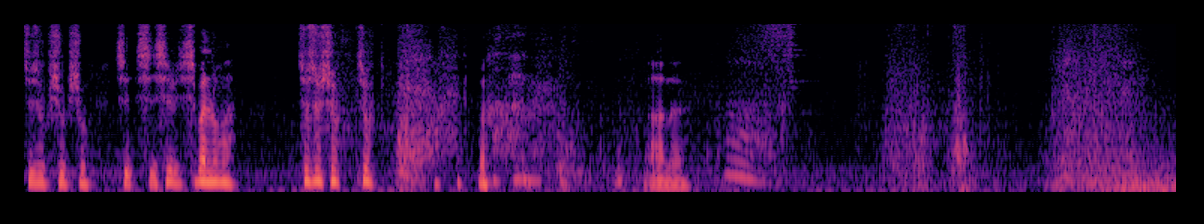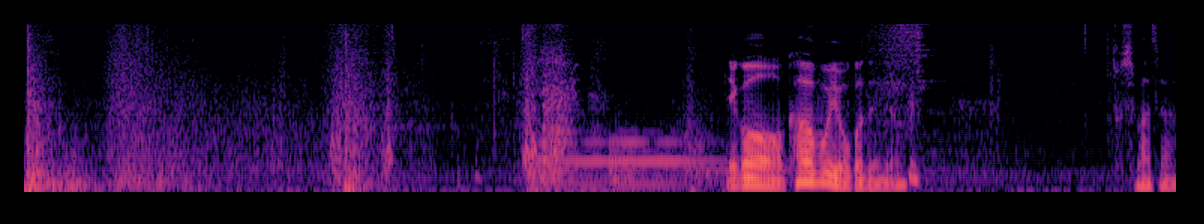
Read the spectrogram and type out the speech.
슉슉슉슉 시, 시, 시, 시발로마 슉슉슉슉 아네. 이거 카우보이 오거든요. 조심하자.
